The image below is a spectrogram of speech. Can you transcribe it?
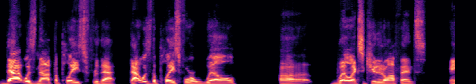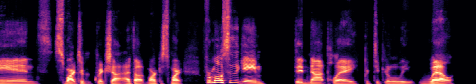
that was not the place for that. That was the place for a well, uh, well executed offense and Smart took a quick shot. I thought Marcus Smart, for most of the game, did not play particularly well.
